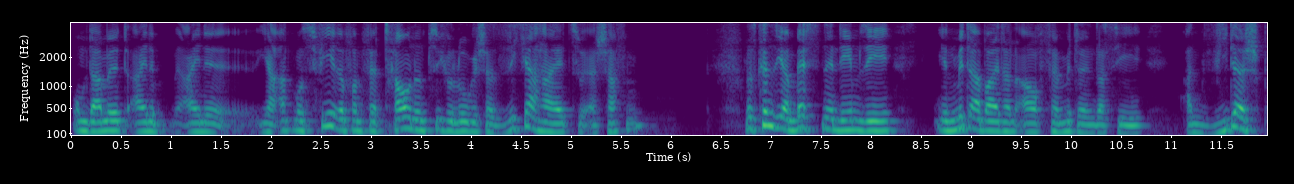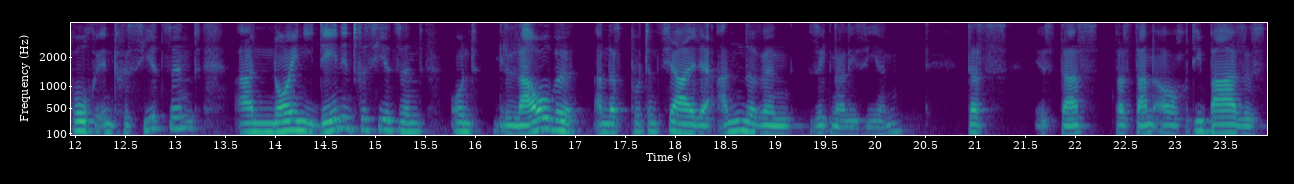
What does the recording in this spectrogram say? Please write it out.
um damit eine, eine ja, Atmosphäre von Vertrauen und psychologischer Sicherheit zu erschaffen. Und das können Sie am besten, indem Sie Ihren Mitarbeitern auch vermitteln, dass sie an Widerspruch interessiert sind, an neuen Ideen interessiert sind und Glaube an das Potenzial der anderen signalisieren. Das ist das, was dann auch die Basis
